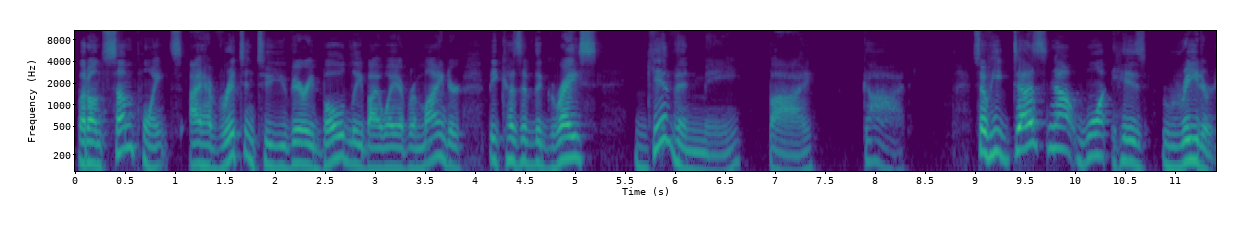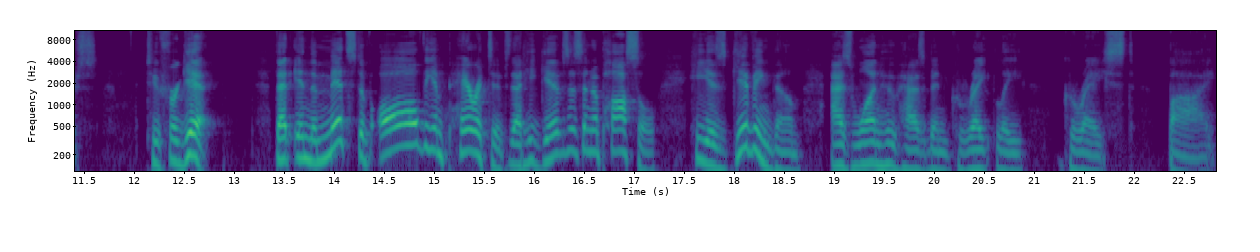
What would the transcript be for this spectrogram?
But on some points I have written to you very boldly by way of reminder because of the grace given me by God. So he does not want his readers to forget that in the midst of all the imperatives that he gives as an apostle, he is giving them as one who has been greatly graced by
